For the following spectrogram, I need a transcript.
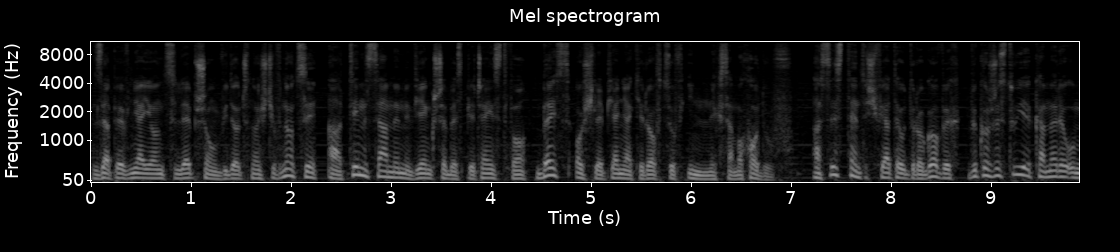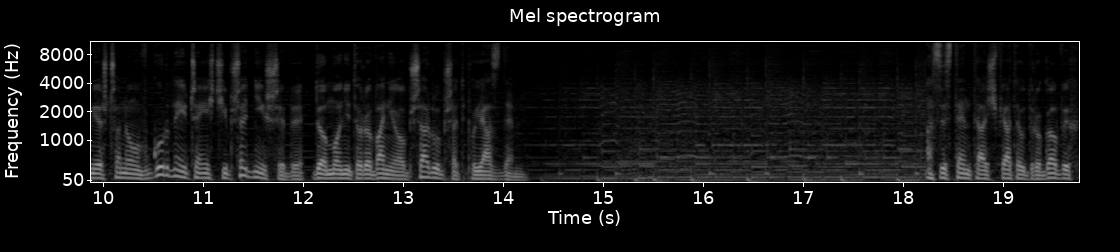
zapewniając lepszą widoczność w nocy, a tym samym większe bezpieczeństwo bez oślepiania kierowców innych samochodów. Asystent świateł drogowych wykorzystuje kamerę umieszczoną w górnej części przedniej szyby do monitorowania obszaru przed pojazdem. Asystenta świateł drogowych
